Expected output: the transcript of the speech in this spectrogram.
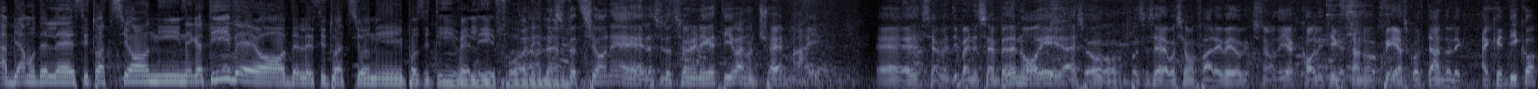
abbiamo delle situazioni negative o delle situazioni positive lì fuori? La da- situazione, la situazione negativa non c'è mai. Eh, siamo- dipende sempre da noi. Adesso questa sera possiamo fare, vedo che ci sono degli accoliti che stanno qui ascoltando le, eh, che dico.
